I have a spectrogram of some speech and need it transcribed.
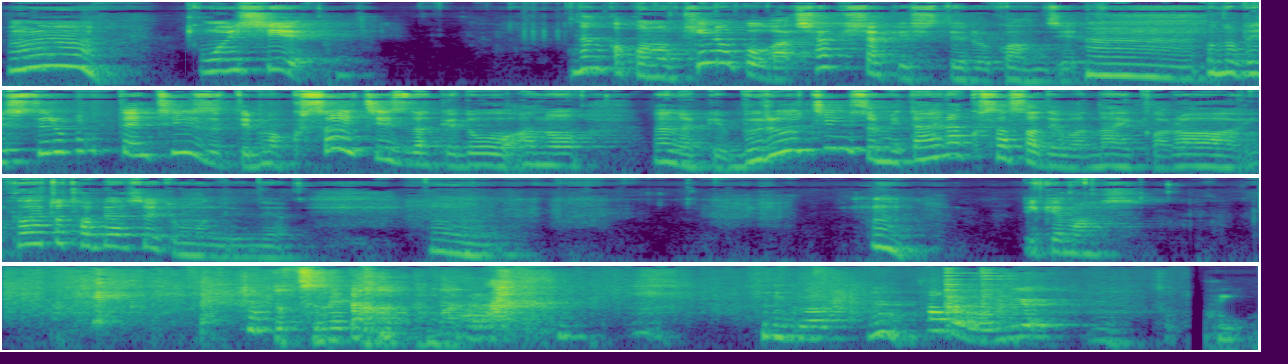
うん美味しい。なんかこのキノコがシャキシャキしてる感じ。うん。このベステルボッテンチーズって、まあ、臭いチーズだけどあのなんだっけブルーチーズみたいな臭さではないから意外と食べやすいと思うんだよね。うん。うん。いけます。ちょっと冷たかったまだ。うん。多分美味しい、はい。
